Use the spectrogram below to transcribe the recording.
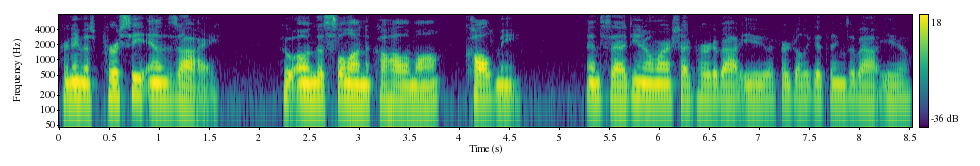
her name is Percy Anzai, who owned the salon in Kahala Mall, called me and said, you know, Marcia, I've heard about you. I've heard really good things about you,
